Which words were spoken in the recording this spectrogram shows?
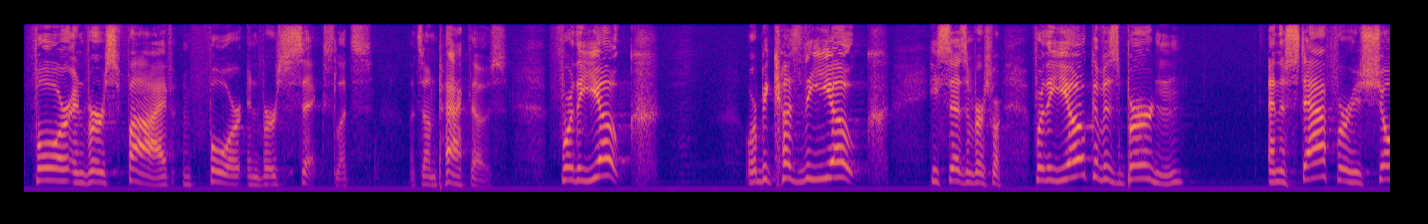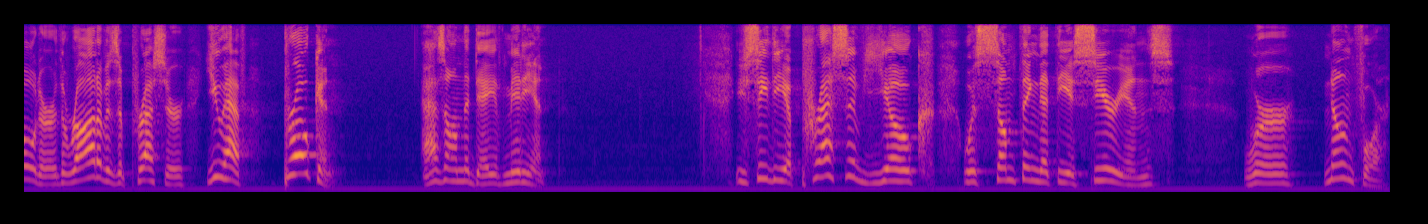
for in verse five, and for in verse six. Let's, let's unpack those. For the yoke, or because the yoke, he says in verse four, for the yoke of his burden and the staff for his shoulder, the rod of his oppressor, you have broken, as on the day of Midian. You see, the oppressive yoke was something that the Assyrians were known for.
